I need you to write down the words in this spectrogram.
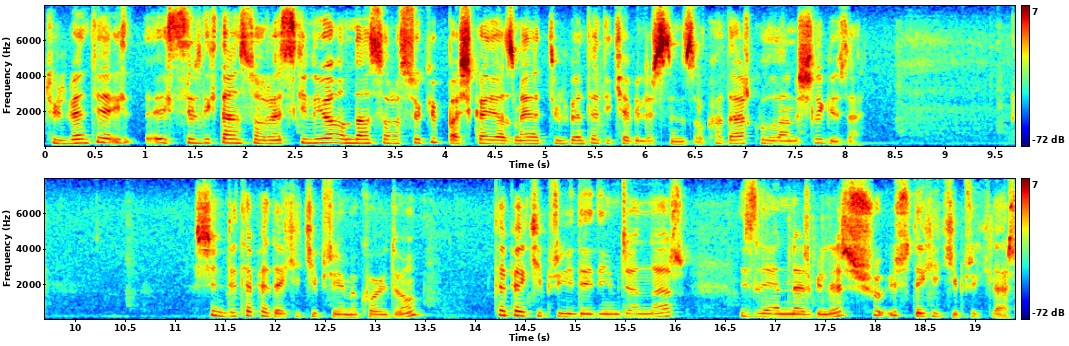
tülbenti eksildikten sonra eskiliyor. Ondan sonra söküp başka yazmaya tülbente dikebilirsiniz. O kadar kullanışlı güzel. Şimdi tepedeki kipriğimi koydum. Tepe kipriği dediğim canlar izleyenler bilir. Şu üstteki kiprikler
